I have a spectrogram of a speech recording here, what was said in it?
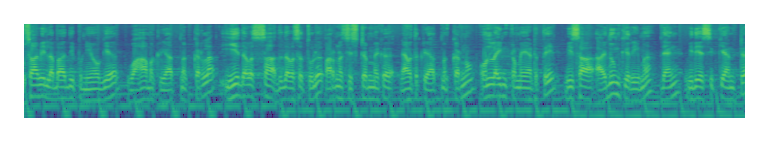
උසාවී ලබාදීපු නියෝගය වහාම ක්‍රියාත්මක කරලා ඒ දවස් සහ අද දවස තුළ පරණ සිිස්ටම් එක නැවත ක්‍රියාත්මක කරනු ඔන්ලයින් ක්‍රමයටතේ විසා අයදුම් කිරීම දැන් විදේශිකයන්ට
